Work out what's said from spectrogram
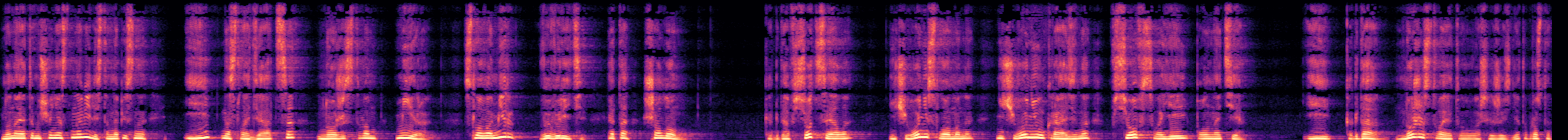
Но на этом еще не остановились. Там написано «и насладятся множеством мира». Слово «мир» вы говорите, это «шалом», когда все цело, Ничего не сломано, ничего не украдено, все в своей полноте. И когда множество этого в вашей жизни, это просто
